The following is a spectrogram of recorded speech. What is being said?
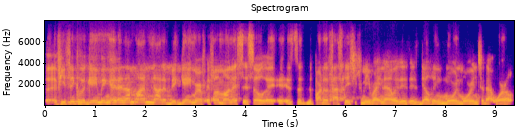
if you think of a gaming, and, and, I'm I'm not a big gamer, if I'm honest. So it's the, the part of the fascination for me right now is, is delving more and more into that world.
